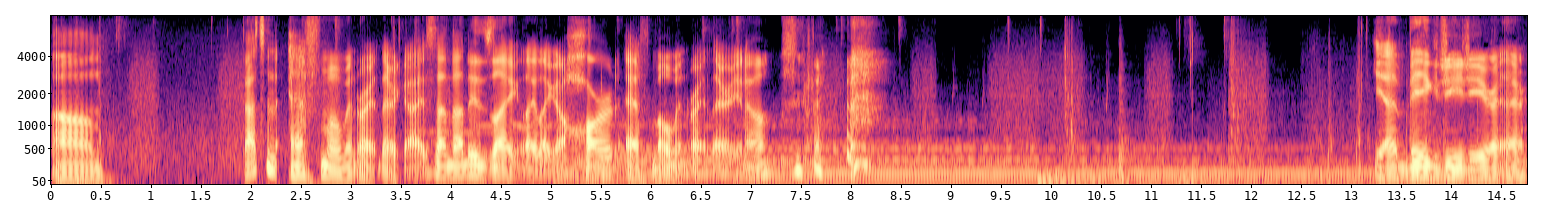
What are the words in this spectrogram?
Um, That's an F moment right there, guys. That that is like like like a hard F moment right there, you know? yeah, big GG right there.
